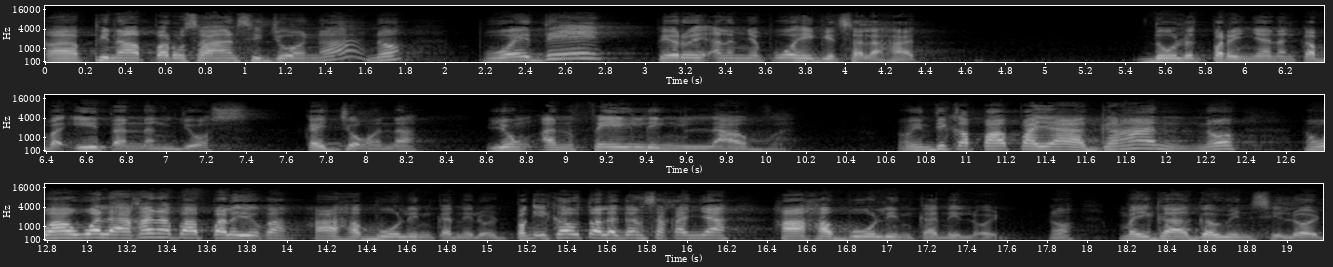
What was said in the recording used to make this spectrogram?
Uh, pinaparusahan si Jonah, no? Pwede, pero alam niyo po, higit sa lahat, dulot pa rin yan ng kabaitan ng Diyos kay Jonah. Yung unfailing love. No, hindi ka papayagan, no? Nawawala ka, napapalayo ka, hahabulin ka ni Lord. Pag ikaw talagang sa Kanya, hahabulin ka ni Lord. No? May gagawin si Lord.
